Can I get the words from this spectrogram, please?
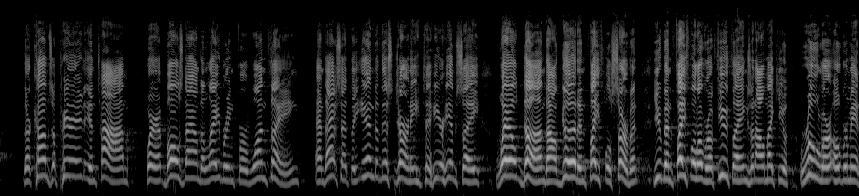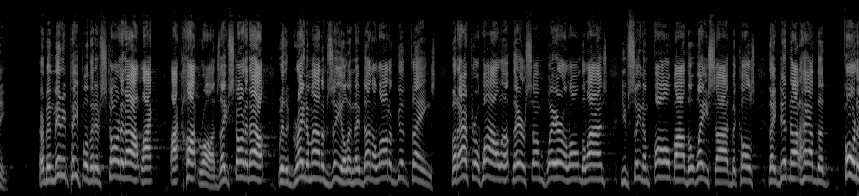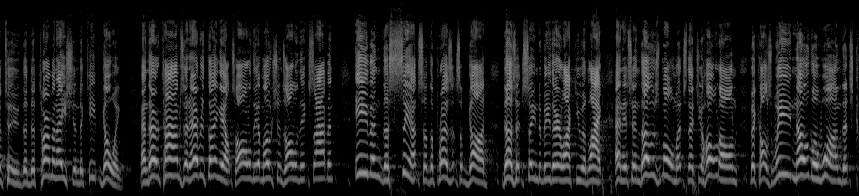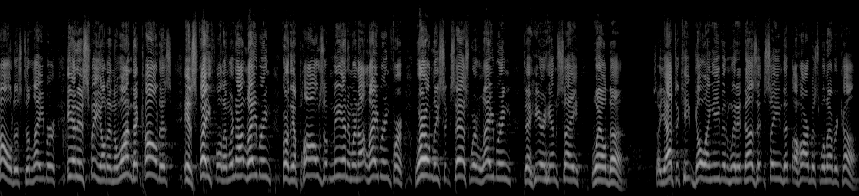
There comes a period in time where it boils down to laboring for one thing and that's at the end of this journey to hear him say, Well done, thou good and faithful servant. You've been faithful over a few things, and I'll make you ruler over many. There have been many people that have started out like, like hot rods. They've started out with a great amount of zeal and they've done a lot of good things. But after a while, up there somewhere along the lines, you've seen them fall by the wayside because they did not have the fortitude, the determination to keep going. And there are times that everything else, all of the emotions, all of the excitement, even the sense of the presence of God doesn't seem to be there like you would like. And it's in those moments that you hold on because we know the one that's called us to labor in his field. And the one that called us is faithful. And we're not laboring for the applause of men and we're not laboring for worldly success. We're laboring to hear him say, Well done. So you have to keep going even when it doesn't seem that the harvest will ever come.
